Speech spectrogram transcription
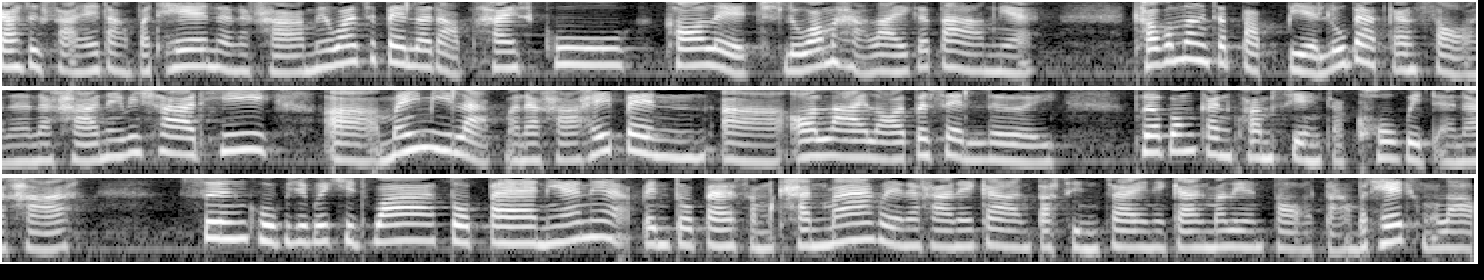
การศึกษาในต่างประเทศนะคะ ไม่ว่าจะเป็นระดับ high school college หรือว่ามหาลัยก็ตามเนี่ย เขากำลังจะปรับเปลี่ยนรูปแบบการสอนนะคะ ในวิชาที่ไม่มีแลบนะคะ ให้เป็นออนไลน์ร้อยเปอร์เซ็นต์เลย เพื่อป้องกันความเสี่ยงจากโควิดนะคะซึ่งครูพี่จิ๊บคิดว่าตัวแปรนี้เนี่ยเป็นตัวแปรสำคัญมากเลยนะคะ ในการตัดสินใจในการมาเรียนต่อต่างประเทศของเรา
